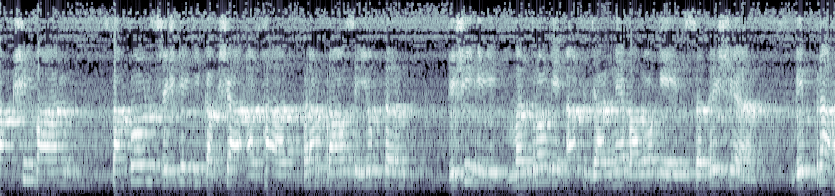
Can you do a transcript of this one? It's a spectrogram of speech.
कक्षीवान, संपूर्ण सृष्टि की कक्षा अर्थात परंपराओं से युक्त ऋषि मंत्रों के अर्थ जानने वालों के सदृश विप्रह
